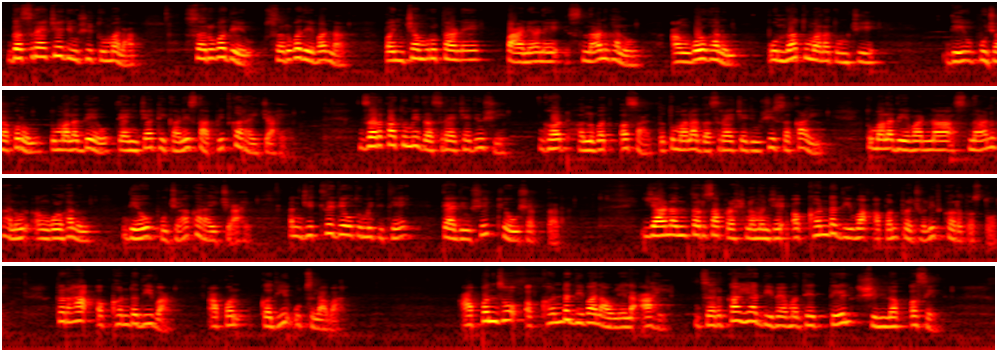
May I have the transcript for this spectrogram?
दसऱ्याच्या दिवशी तुम्हाला सर्व देव सर्व देवांना पंचामृताने पाण्याने स्नान घालून आंघोळ घालून पुन्हा तुम्हाला तुमची देवपूजा करून तुम्हाला देव त्यांच्या ठिकाणी स्थापित करायचे आहे. जर का तुम्ही दसऱ्याच्या दिवशी घट हलवत असाल तर तुम्हाला दसऱ्याच्या दिवशी सकाळी तुम्हाला देवांना स्नान घालून अंघोळ घालून देवपूजा करायची आहे. आणि जिथले देव तुम्ही तिथे त्या दिवशी ठेवू शकतात. यानंतरचा प्रश्न म्हणजे अखंड दिवा आपण प्रज्वलित करत असतो. तर हा अखंड दिवा आपण कधी उचलावा? आपण जो अखंड दिवा लावलेला आहे जर का ह्या दिव्यामध्ये तेल शिल्लक असेल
